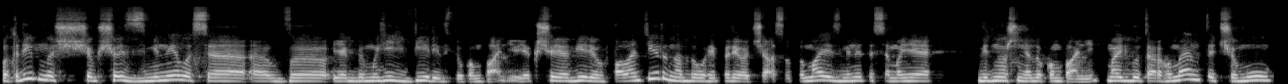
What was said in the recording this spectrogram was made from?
потрібно, щоб щось змінилося е, в якби, моїй вірі в цю компанію. Якщо я вірю в Palantir на довгий період часу, то має змінитися моє відношення до компанії. Мають бути аргументи, чому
